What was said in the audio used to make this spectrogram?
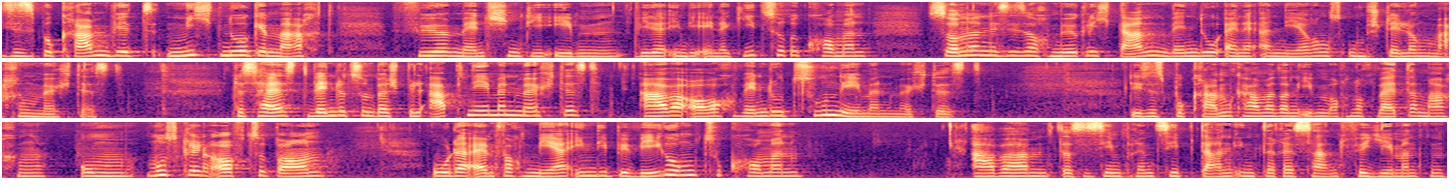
Dieses Programm wird nicht nur gemacht für Menschen, die eben wieder in die Energie zurückkommen, sondern es ist auch möglich dann, wenn du eine Ernährungsumstellung machen möchtest. Das heißt, wenn du zum Beispiel abnehmen möchtest, aber auch wenn du zunehmen möchtest. Dieses Programm kann man dann eben auch noch weitermachen, um Muskeln aufzubauen oder einfach mehr in die Bewegung zu kommen. Aber das ist im Prinzip dann interessant für jemanden,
